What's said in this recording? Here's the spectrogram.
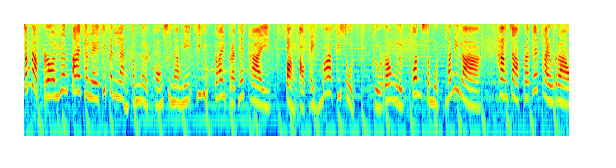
สำหรับรอยเลื่อนใต้ทะเลที่เป็นแหล่งกำเนิดของสึนามิที่อยู่ใกล้ประเทศไทย ฝั่งอ่าวไทยมากที่สุด คือร่องลึกก้นสมุทรมะนิลา ห่างจากประเทศไทยราว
